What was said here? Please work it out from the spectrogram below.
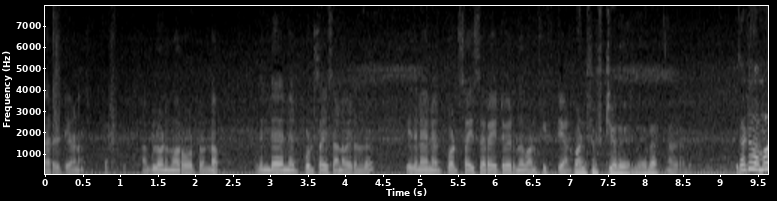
വെറൈറ്റിയാണ് അഗ്ലോണിമ റോട്ടുണ്ട് ഇതിന്റെ നെറ്റ് പോട്ട് സൈസാണ് വരുന്നത്. ഇതിന് നെറ്റ് പോട്ട് സൈസ് റേറ്റ് വരുന്നത് വൺ ഫിഫ്റ്റി ആണ്. വൺ ഫിഫ്റ്റി ആണ് വരുന്നത് അല്ലേ? അതെ അതെ. ഇതൊക്കെ നമ്മൾ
